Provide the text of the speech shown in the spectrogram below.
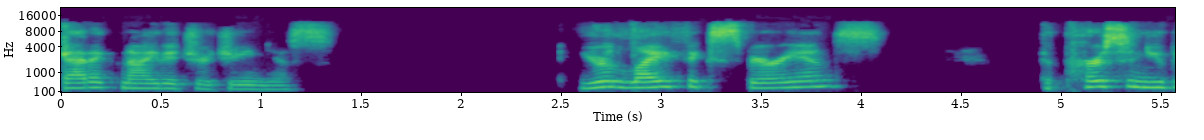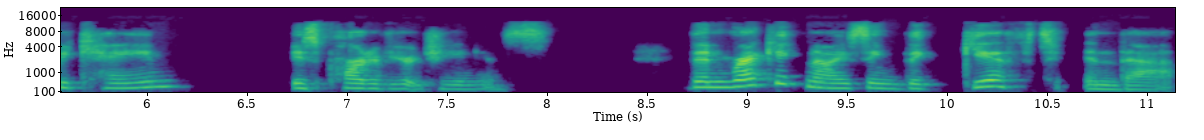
that ignited your genius. Your life experience, the person you became, is part of your genius. Then recognizing the gift in that.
